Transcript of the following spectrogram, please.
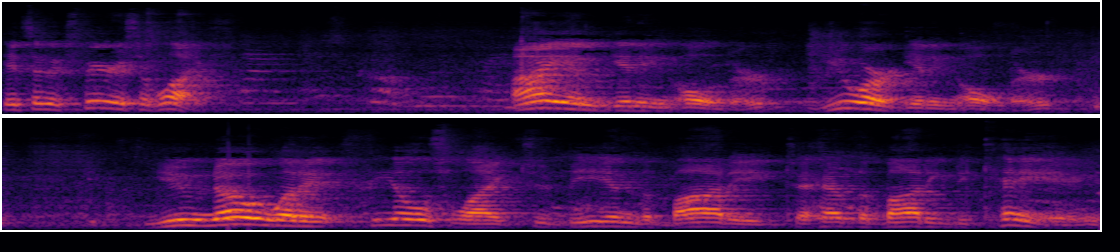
It's an experience of life. I am getting older. You are getting older. You know what it feels like to be in the body, to have the body decaying.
